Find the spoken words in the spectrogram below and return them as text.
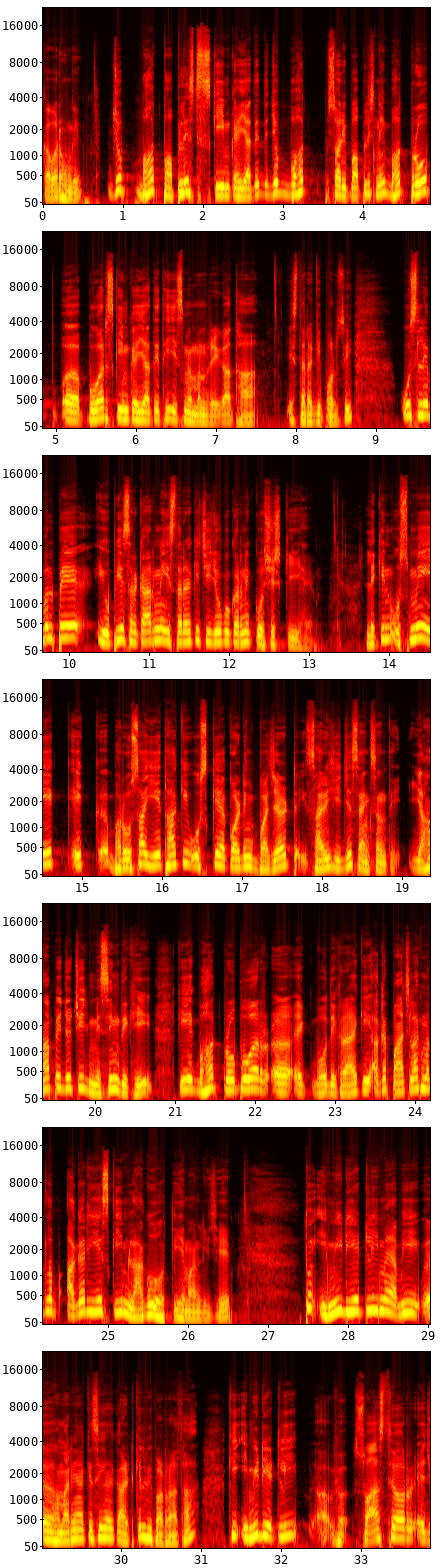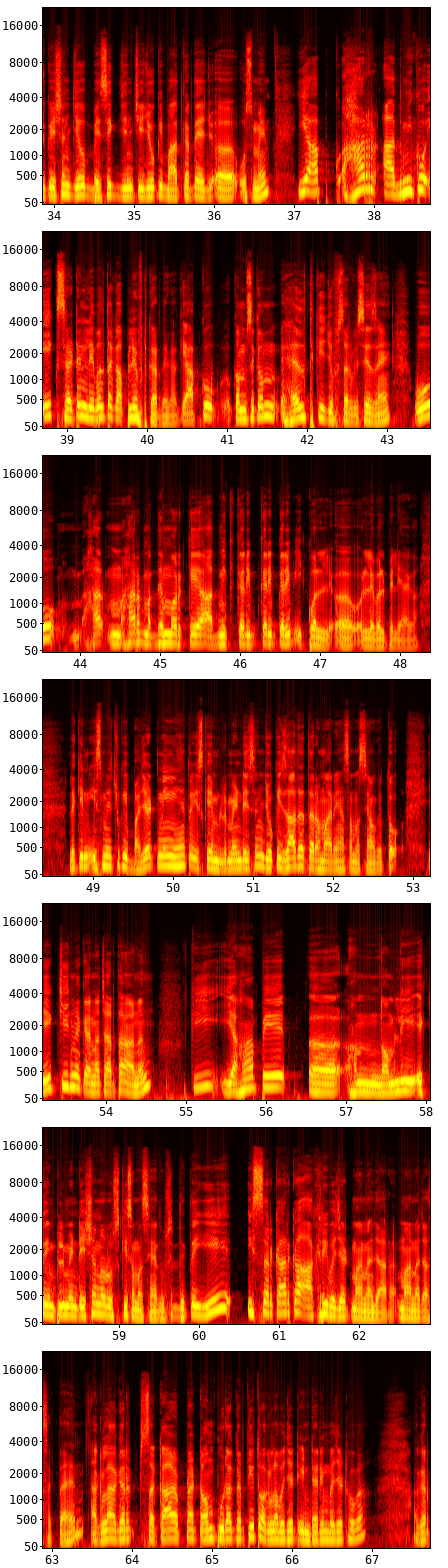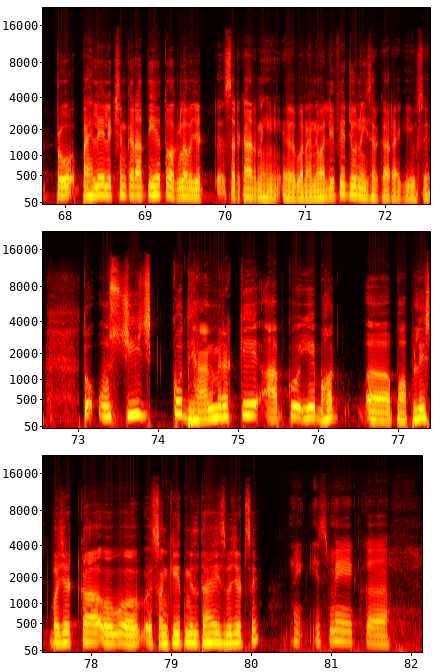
कवर होंगे, जो बहुत पॉपुलिस्ट स्कीम कही जाती थी, जो बहुत सॉरी पॉपुलिस्ट नहीं, बहुत प्रो पुअर स्कीम कही जाती थी जिसमें मनरेगा था, इस तरह की पॉलिसी उस लेवल पे यूपीए सरकार ने इस तरह की चीज़ों को करने की कोशिश की है। लेकिन उसमें एक एक भरोसा ये था कि उसके अकॉर्डिंग बजट सारी चीज़ें सैंक्शन थी। यहाँ पे जो चीज़ मिसिंग दिखी कि एक बहुत प्रोपुअर एक वो दिख रहा है कि अगर पाँच लाख मतलब अगर ये स्कीम लागू होती है, मान लीजिए तो इमीडिएटली मैं अभी हमारे यहाँ किसी का एक आर्टिकल भी पढ़ रहा था कि इमीडिएटली स्वास्थ्य और एजुकेशन जो बेसिक जिन चीज़ों की बात करते हैं उसमें, ये आप हर आदमी को एक सर्टेन लेवल तक अपलिफ्ट कर देगा कि आपको कम से कम हेल्थ की जो सर्विसेज़ हैं, वो हर हर मध्यम वर्ग के आदमी के करीब करीब करीब इक्वल लेवल पे ले आएगा। लेकिन इसमें चूँकि बजट नहीं है तो इसके इम्प्लीमेंटेशन जो कि ज़्यादातर हमारे यहाँ समस्याओं के तो एक चीज़ मैं कहना चाहता, आनंद, कि यहाँ पे हम नॉर्मली एक तो इम्प्लीमेंटेशन और उसकी समस्याएँ दूसरी देखते हैं, ये इस सरकार का आखिरी बजट माना जा रहा, माना जा सकता है। अगला अगर सरकार अपना टर्म पूरा करती है तो अगला बजट इंटरिम बजट होगा। अगर प्रो पहले इलेक्शन कराती है तो अगला बजट सरकार नहीं बनाने वाली है, फिर जो नई सरकार आएगी उसे। तो उस चीज़ को ध्यान में रख के आपको ये बहुत पॉपुलिस्ट बजट का संकेत मिलता है इस बजट से? नहीं, इसमें एक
